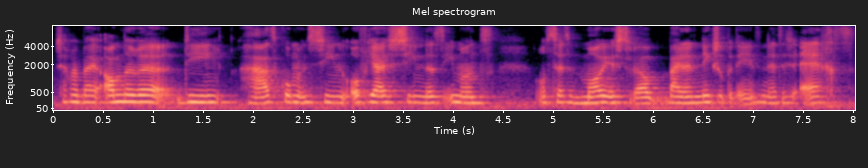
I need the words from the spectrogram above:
zeg maar, bij anderen die haatcomments zien of juist zien dat iemand ontzettend mooi is, terwijl bijna niks op het internet is echt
